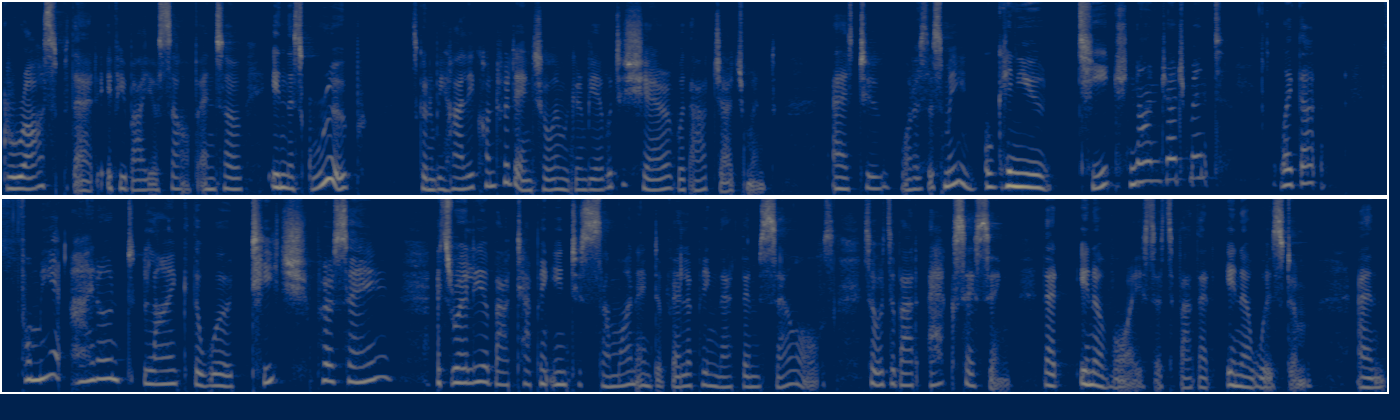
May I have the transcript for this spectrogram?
grasp that if you're by yourself. And so in this group, it's going to be highly confidential and we're going to be able to share without judgment as to what does this mean. Well, can you teach non-judgment like that? For me, I don't like the word teach per se. It's really about tapping into someone and developing that themselves. So it's about accessing that inner voice, it's about that inner wisdom and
